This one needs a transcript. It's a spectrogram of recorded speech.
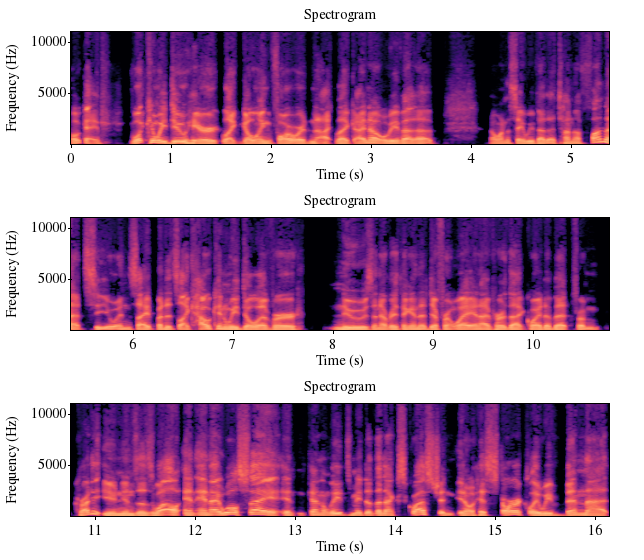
okay, what can we do here, like going forward? And I, like, I know we've had a, I don't want to say we've had a ton of fun at CU Insight, but it's like, how can we deliver news and everything in a different way. And I've heard that quite a bit from credit unions as well. And and I will say it kind of leads me to the next question. You know, historically we've been that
